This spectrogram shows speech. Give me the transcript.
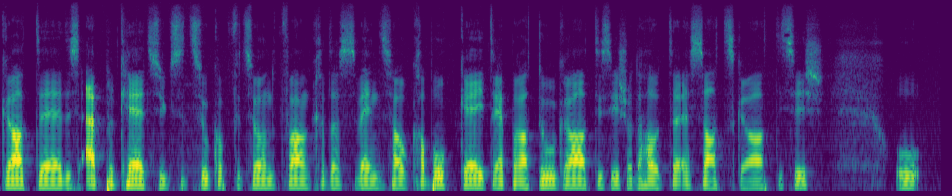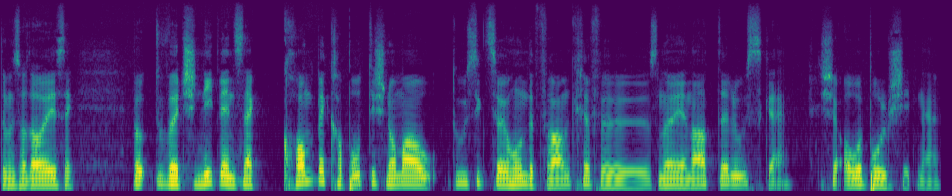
gerade äh, das Apple Care Zeug dazu für 200 Franken, dass wenn es halt kaputt geht, die Reparatur gratis ist oder halt ein Ersatz gratis ist. Und da muss man halt auch sagen, du willst nicht, wenn es nicht komplett kaputt ist, nochmal 1200 Franken für das neue Nattel ausgeben. Das ist ja auch ein Bullshit. Ne?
